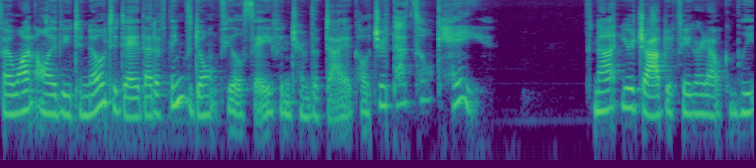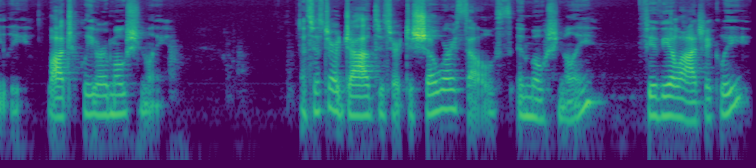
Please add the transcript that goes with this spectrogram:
So I want all of you to know today that if things don't feel safe in terms of diet culture, that's okay. It's not your job to figure it out completely, logically or emotionally. It's just our job to start to show ourselves emotionally, physiologically,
